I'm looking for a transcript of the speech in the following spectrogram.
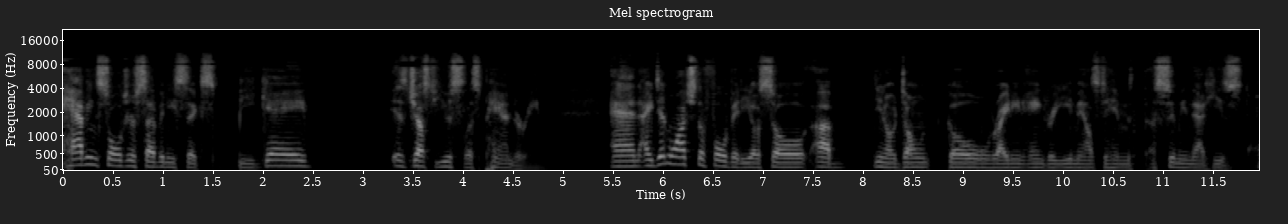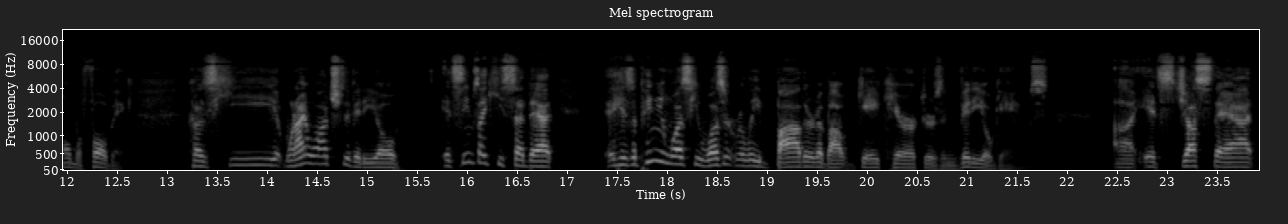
having Soldier 76 be gay is just useless pandering. And I did watch the full video, so uh, you know, don't go writing angry emails to him assuming that he's homophobic. Because he, when I watched the video, it seems like he said that his opinion was he wasn't really bothered about gay characters in video games. Uh, it's just that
